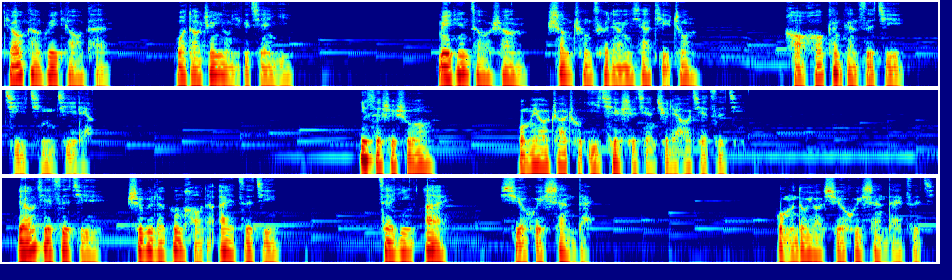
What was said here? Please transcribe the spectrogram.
调侃归调侃，我倒真有一个建议：每天早上上秤测量一下体重，好好看看自己几斤几两。意思是说，我们要抓住一切时间去了解自己。了解自己是为了更好的爱自己，再因爱学会善待。我们都要学会善待自己。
